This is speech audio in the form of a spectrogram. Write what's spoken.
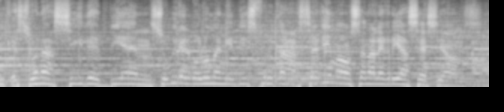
Y que suena así de bien. Subir el volumen y disfrutar. Seguimos en Alegría Sessions.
